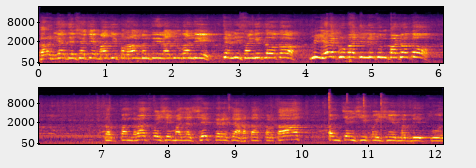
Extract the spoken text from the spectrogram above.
कारण या देशाचे माजी प्रधानमंत्री राजीव गांधी त्यांनी सांगितलं होतं मी एक रुपया दिल्लीतून पाठवतो. तर पंधराच पैसे माझ्या शेतकऱ्याच्या हातात पडतात. पंच्याऐंशी पैसे मधले चोर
